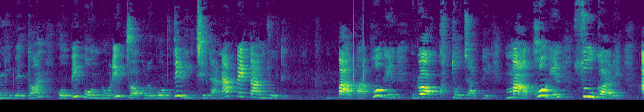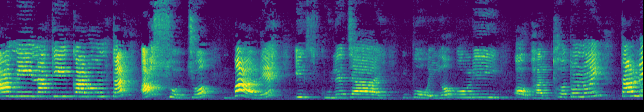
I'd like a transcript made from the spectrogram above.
নিবেদন, কবি পণ্ডরিক চক্রবর্তীর ইচ্ছে টানা পেতাঞ্জলি। বাবা ভোগেন রক্তচাপে মা ভোগেন সুগারে। আমি নাকি কারণ তার আশ্চর্য বারে। স্কুলে যাই, বইও পড়ি অবাধ্য তো নই তাহলে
